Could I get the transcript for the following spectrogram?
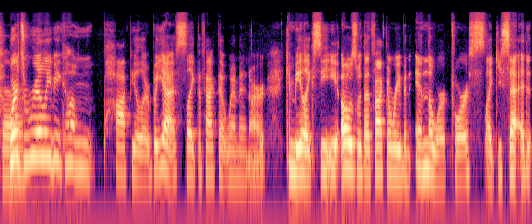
so. where it's really become popular. But yes, like the fact that women are can be like CEOs, with the fact that we're even in the workforce, like you said,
